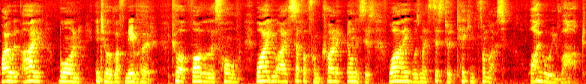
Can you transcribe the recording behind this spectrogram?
Why was I born into a rough neighborhood, to a fatherless home? Why do I suffer from chronic illnesses? Why was my sister taken from us? Why were we robbed?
